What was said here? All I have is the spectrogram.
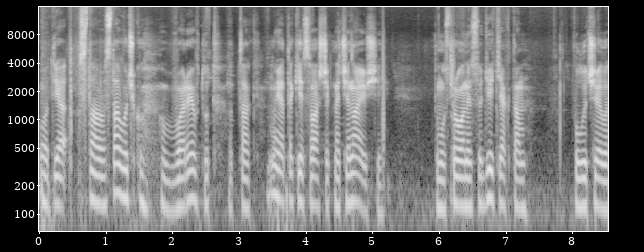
От я ставив вставочку, обварив тут отак. Ну я такий сварщик починаючий. Тому строго не судіть, як там вийшло.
